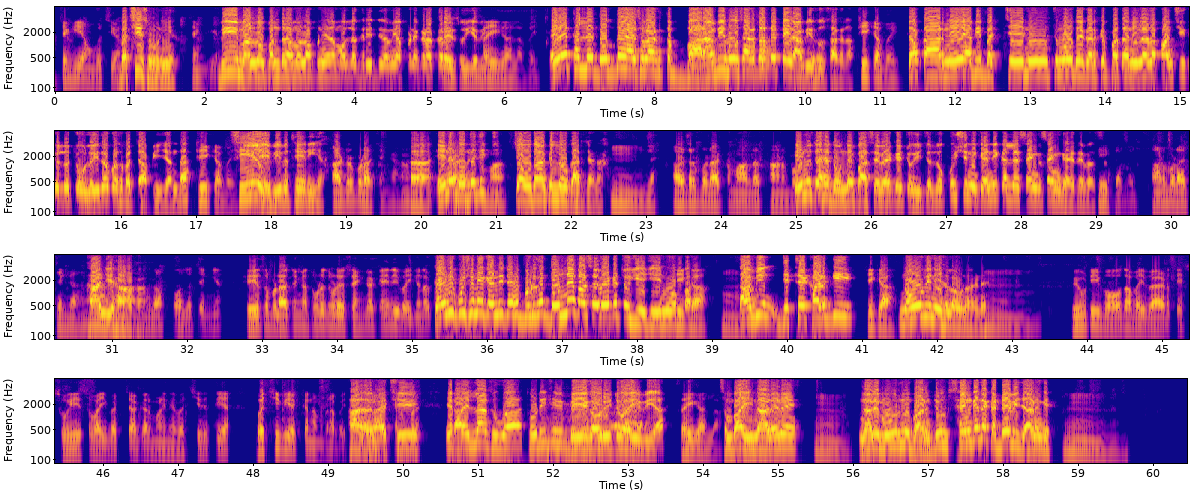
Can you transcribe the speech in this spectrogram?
ਚੰਗੀ ਆਉਂ ਬੱਚੀ ਹਨਾ? ਬੱਚੀ ਸੋਹਣੀ ਆ। ਚੰਗੀ ਆ। 20 ਮੰਨ ਲਓ 15 ਮੰਨ ਲਓ ਆਪਣੀਆਂ ਦਾ ਮੁੱਲ ਖਰੀਦਿਓ ਵੀ ਆਪਣੇ ਕਿਹੜਾ ਘਰੇ ਸੂਈ ਹੈ ਵੀ। ਸਹੀ ਗੱਲ ਆ ਬਾਈ। ਇਹਦੇ ਥੱਲੇ ਦੁੱਧ ਇਸ ਵਕਤ 12 ਵੀ ਹੋ ਸਕਦਾ ਤੇ 13 ਵੀ ਹੋ ਸਕਦਾ। ਠੀਕ ਆ ਬਾਈ। ਕਿਉਂ ਕਾਰਨ ਇਹ ਆ ਵੀ ਬੱਚੇ ਨੂੰ ਚੁੰਗਾਉਂਦੇ ਕਰਕੇ ਪਤਾ ਨਹੀਂ ਲੱਗਦਾ 5-6 ਕਿਲੋ ਚੋ ਲਈਦਾ ਕੁਝ ਬੱਚਾ ਪੀ ਜਾਂਦਾ। ਠੀਕ ਆ ਬਾਈ। ਸੀਲ ਇਹ ਵੀ ਬਥੇਰੀ ਆ। ਆਰਡਰ ਬੜਾ ਚੰਗਾ ਹਨਾ? ਹਾਂ ਇਹਨੇ ਦੁੱਧ ਜੀ 14 ਕਿਲੋ ਕਰ ਜਾਣਾ। ਹੂੰ ਲੈ। ਆਰਡਰ ਬੜਾ ਕਮਾਲ ਦਾ ਥਾਣ ਬਹੁਤ ਇਹਨੂੰ ਚਾਹੇ ਦੋਨੇ ਪਾਸੇ ਬਹਿ ਕੇ ਚੋਈ ਚੱਲੋ ਕੁਛ ਨਹੀਂ ਕਹਿੰਦੀ ਕੱਲੇ ਸਿੰਘ ਸਿੰਘ ਹੈ ਇਹਦੇ ਬਸ। ਠੀਕ ਆ ਬਾਈ ਥਾਣ ਬੜਾ ਚੰਗਾ ਹਨਾ ਹਾਂਜੀ ਹਾਂ ਹਾਂ। ਪੂਰਾ ਫੁੱਲ ਚੰਗੀਆਂ ਫੇਸ ਬੜਾ ਚੰਗਾ ਥੋੜੇ ਥੋੜੇ ਸਿੰਘ ਆ ਕਹਿੰਦੀ ਬਾਈ ਕਹਿੰਦਾ ਕਹਿੰਦੀ ਕੁਛ ਨਹੀਂ ਕਹਿੰਦੀ ਚਾਹੇ ਬੁੜੀਆਂ ਦੋਨੇ ਪਾਸੇ ਬਹਿ ਕੇ ਚੋਈਏ ਜੀ ਇਹਨੂੰ ਠੀਕ ਆਪਾਂ ਆ ਹੂੰ। ਤਾਂ ਵੀ ਜਿੱਥੇ ਖੜ ਗਈ ਠੀਕ ਆ। ਨੋ ਵੀ ਨਹੀਂ ਹਿਲਾਉਣਾ ਇਹਨੇ। ਹੂੰ ਬਿਊਟੀ ਬਹੁਤ ਆ ਬਾਈ ਵੈੜ ਤੇ ਸੋਈ ਸਵਾਈ ਬੱਚਾ ਕਰਮ ਵਾਲੀ ਨੇ ਬੱਚੀ ਦਿੱਤੀ ਆ। ਬੱਚੀ ਵੀ ਇੱਕ ਨੰਬਰ ਆ ਬਾਈ। ਹਾਂ ਬੱਚੀ। ਇਹ ਪਹਿਲਾ ਸੂਆ ਥੋੜੀ ਜਿਹੀ ਬੇਗੌਰੀ ਚੋਂ ਆਈ ਵੀ ਆ। ਸਹੀ ਗੱਲ ਆ। ਸੰਭਾਈ ਨਾਲ ਇਹਨੇ। ਹੂੰ। ਨਾਲੇ ਮੂਰ ਨੂੰ ਬਣ ਜੂ। ਸਿੰਘ ਤੇ ਕੱਡੇ ਵੀ ਜਾਣਗੇ। ਹੂੰ।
